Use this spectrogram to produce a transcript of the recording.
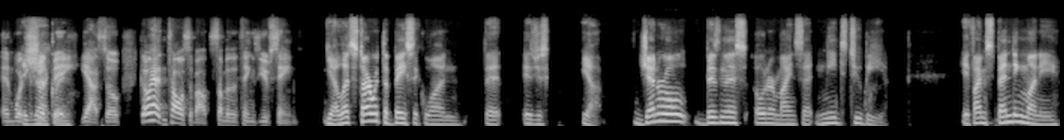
and what exactly. should be. Yeah so go ahead and tell us about some of the things you've seen. Yeah let's start with the basic one that is just yeah general business owner mindset needs to be if i'm spending money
